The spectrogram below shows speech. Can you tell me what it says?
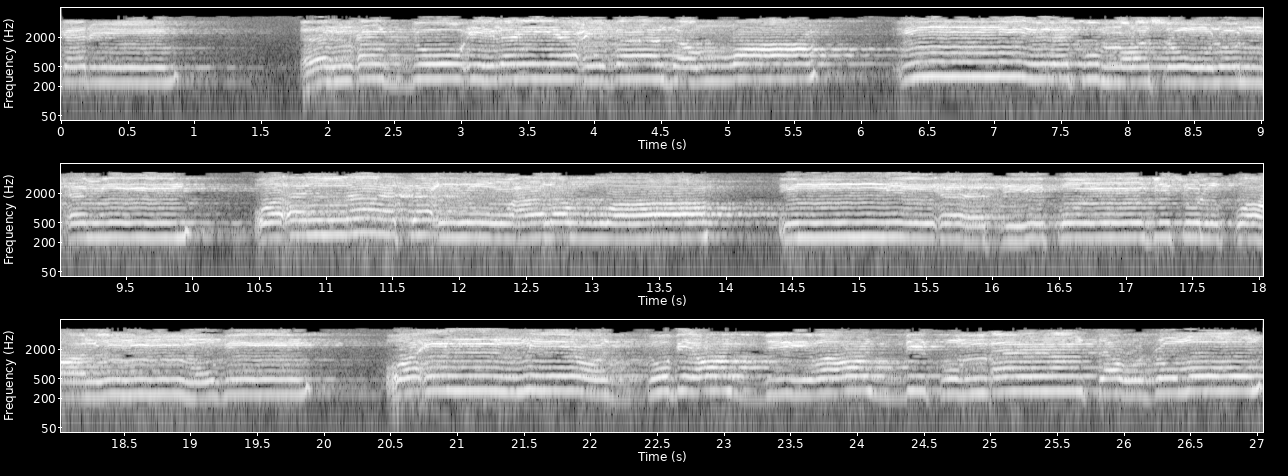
كريم أن أدوا إلي لكم رسول أمين وأن لا تعلوا على الله. إني آتيكم بسلطان مبين. وإني عدت بربي وربكم أن ترجمون.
